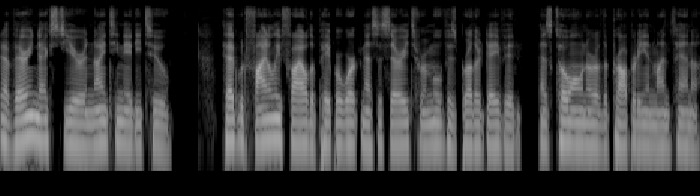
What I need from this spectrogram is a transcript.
That very next year in 1982, Ted would finally file the paperwork necessary to remove his brother David as co owner of the property in Montana.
